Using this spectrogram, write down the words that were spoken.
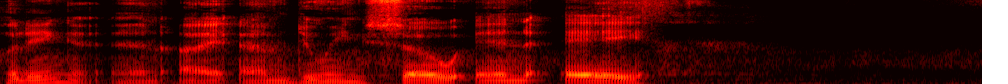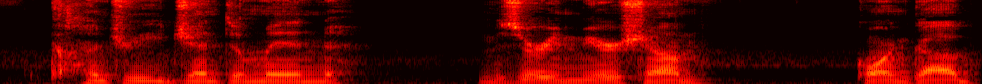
Pudding, and I am doing so in a country gentleman Missouri Meerschaum corn cob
